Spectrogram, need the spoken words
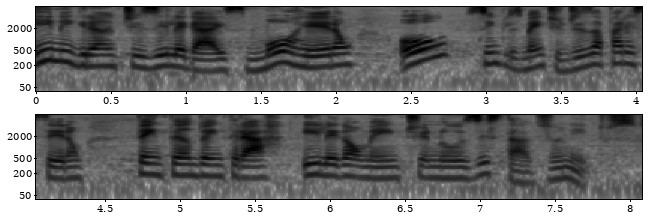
imigrantes ilegais morreram ou simplesmente desapareceram tentando entrar ilegalmente nos Estados Unidos.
